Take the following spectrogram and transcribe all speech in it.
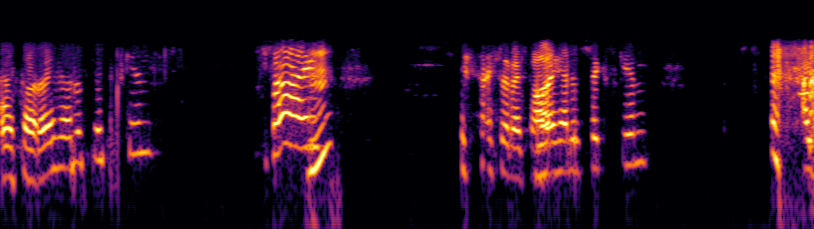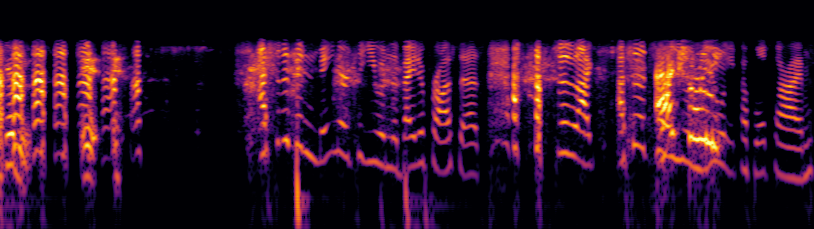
I thought I had a thick skin. Surprise! Hmm? I said I thought what? I had a thick skin. I didn't. it, I should have been meaner to you in the beta process. I should like I should have told Actually, you a couple of times.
